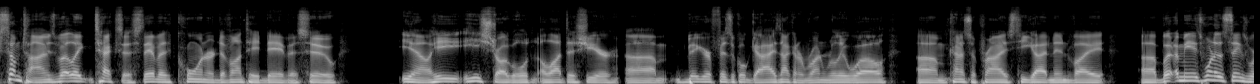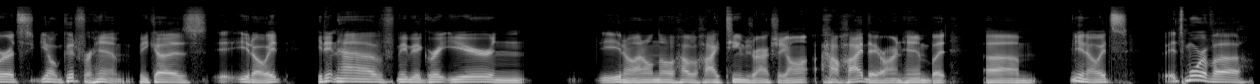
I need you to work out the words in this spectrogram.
sometimes, but like Texas, they have a corner Davante Davis who, you know, he he struggled a lot this year. Um, bigger physical guy, he's not going to run really well. Um, kind of surprised he got an invite. Uh, but I mean, it's one of those things where it's you know good for him because you know it he didn't have maybe a great year and you know I don't know how high teams are actually on how high they are on him, but um, you know it's it's more of a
